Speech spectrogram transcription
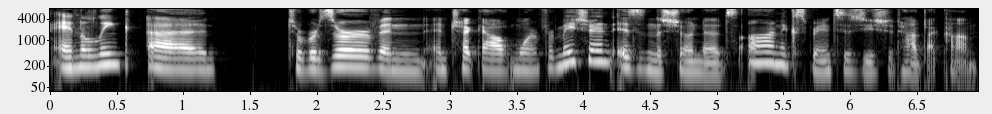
And a link uh, to reserve and, and check out more information is in the show notes on experiencesyoushouldhave.com.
